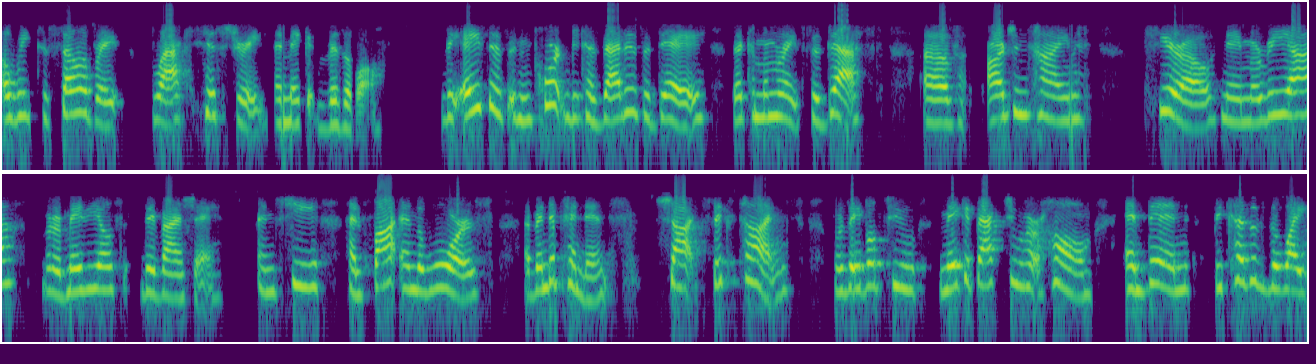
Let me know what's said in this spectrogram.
a week to celebrate Black history and make it visible. The 8th is important because that is a day that commemorates the death of Argentine hero named Maria Remedios del Valle. And she had fought in the wars of independence, shot six times, was able to make it back to her home, and then because of the white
